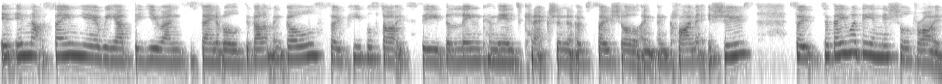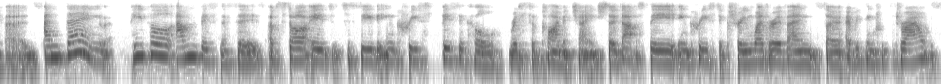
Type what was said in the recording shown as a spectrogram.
In, in that same year, we had the UN Sustainable Development Goals. So people started to see the link and the interconnection of social and, and climate issues. So, so they were the initial drivers. And then people and businesses have started to see the increased physical risks of climate change. So that's the increased extreme weather events, so everything from droughts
